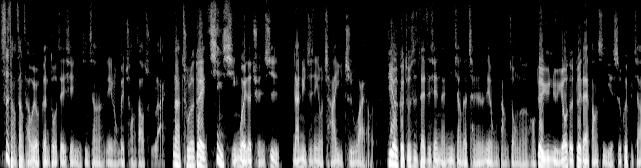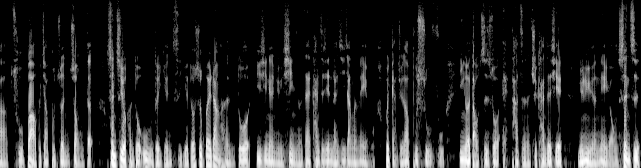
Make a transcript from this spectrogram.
市场上才会有更多这些女性向的内容被创造出来。那除了对性行为的诠释。男女之间有差异之外啊，第二个就是在这些男性向的成人的内容当中呢，对于女优的对待方式也是会比较粗暴、比较不尊重的，甚至有很多侮辱的言辞，也都是会让很多异性恋女性呢，在看这些男性向的内容会感觉到不舒服，因而导致说，哎，她只能去看这些女女的内容，甚至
